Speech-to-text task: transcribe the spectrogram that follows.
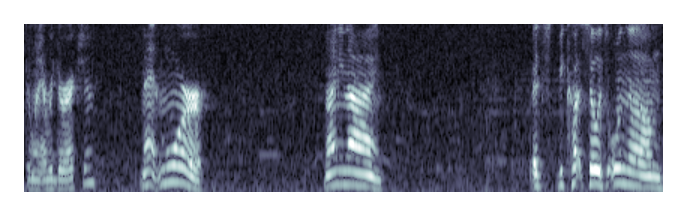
Going every direction. Matt Moore. 99. It's because so it's on the um,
